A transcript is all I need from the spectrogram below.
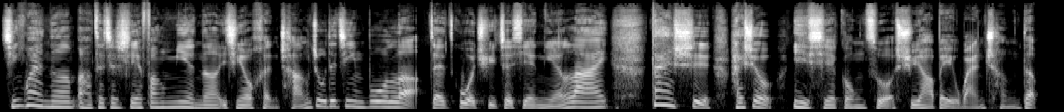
尽管呢啊，在这些方面呢，已经有很长足的进步了，在过去这些年来，但是还是有一些工作需要被完成成的。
